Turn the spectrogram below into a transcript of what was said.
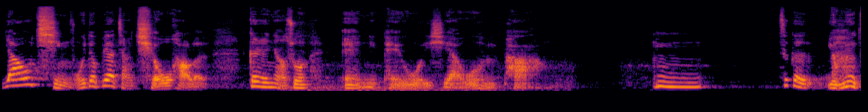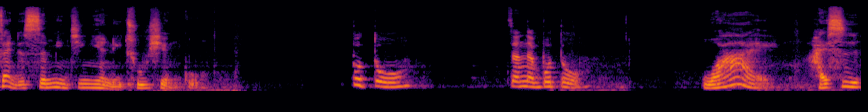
邀请？我都不要讲求好了，跟人讲说，哎，你陪我一下，我很怕。嗯，这个有没有在你的生命经验里出现过？不多，真的不多。Why？还是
